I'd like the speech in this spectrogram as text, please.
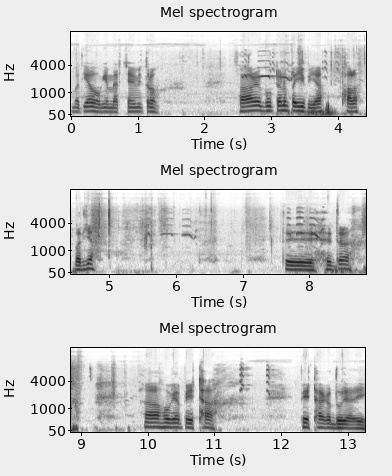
ਵਧੀਆ ਹੋ ਗਈਆਂ ਮਿਰਚਾਂ ਵੀ ਮਿੱਤਰੋ। ਸਾਰੇ ਬੂਟਿਆਂ ਨੂੰ ਪਈ ਪਿਆ ਫਲ, ਵਧੀਆ। ਤੇ ਇੱਧਰ ਆ ਹੋ ਗਿਆ ਪੇਠਾ ਪੇਠਾ ਕੱਦੂ ਜਿਹਾ ਜੀ।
